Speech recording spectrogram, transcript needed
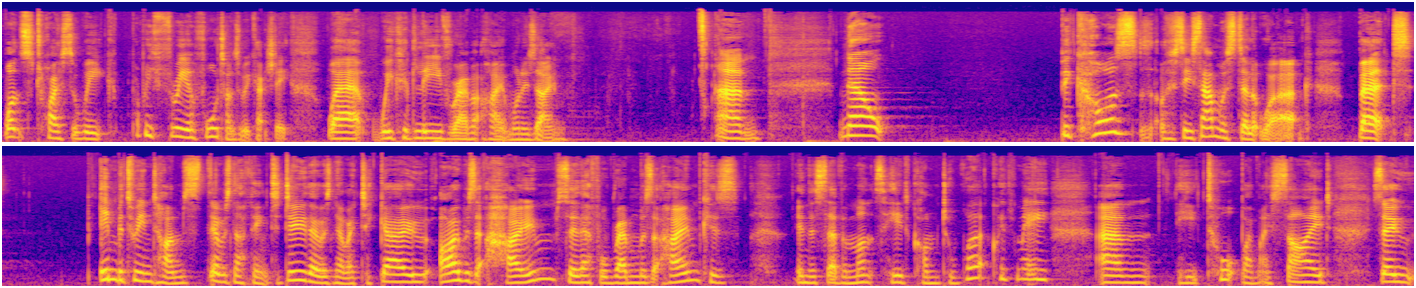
once twice a week probably three or four times a week actually where we could leave Rem at home on his own. Um now because obviously Sam was still at work but in between times there was nothing to do there was nowhere to go. I was at home so therefore rem was at home because in the seven months he'd come to work with me um, he taught by my side. So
